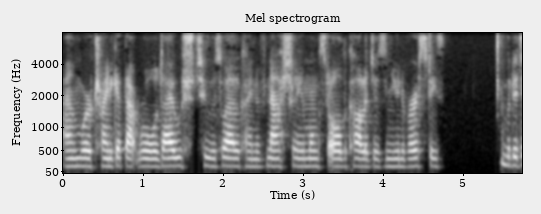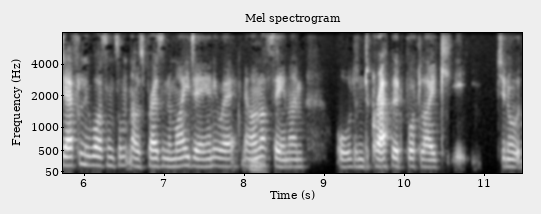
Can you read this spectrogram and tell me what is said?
and we're trying to get that rolled out too as well kind of nationally amongst all the colleges and universities but it definitely wasn't something that was present in my day anyway. Now I'm Mm. not saying I'm old and decrepit, but like you know,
